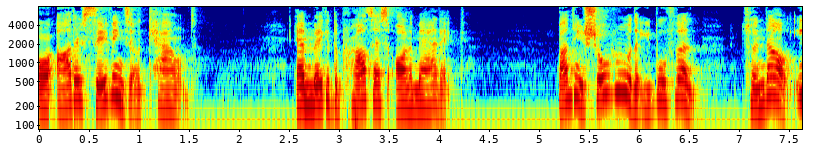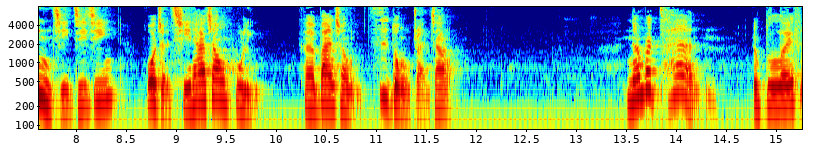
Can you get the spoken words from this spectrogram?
or other savings account and make the process automatic. 把你收入的一部分存到应急基金或者其他账户里，可以办成自动转账。 Number ten, you believe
